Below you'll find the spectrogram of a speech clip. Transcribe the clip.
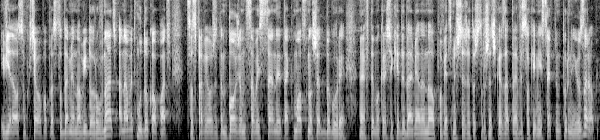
i wiele osób chciało po prostu Damianowi dorównać, a nawet mu dokopać, co sprawiało, że ten poziom całej sceny tak mocno szedł do góry e, w tym okresie, kiedy Damian, no powiedzmy szczerze, też troszeczkę za te wysokie miejsce w tym turnieju zarobił.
